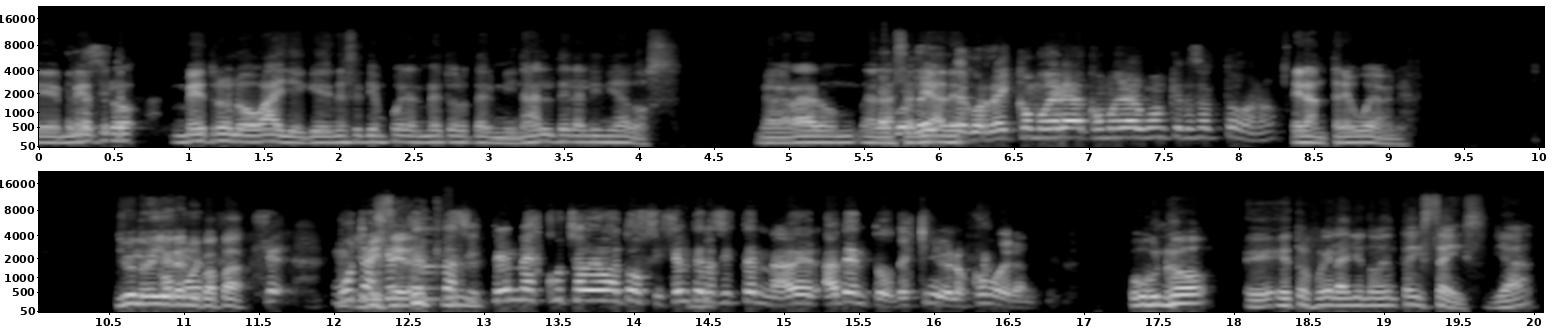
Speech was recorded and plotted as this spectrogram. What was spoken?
Eh, metro, metro Lovalle, que en ese tiempo era el metro terminal de la línea 2. Me agarraron a ¿Te la salida de... ¿te acordáis cómo era, cómo era el one que te saltó, no? Eran tres hueones. Y uno de ellos era ¿Cómo mi papá. Mucha gente en la cisterna escucha de Batosi, gente en la cisterna. A ver, atento, descríbelos, ¿cómo eran? Uno, eh, esto fue el año 96, ¿ya?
